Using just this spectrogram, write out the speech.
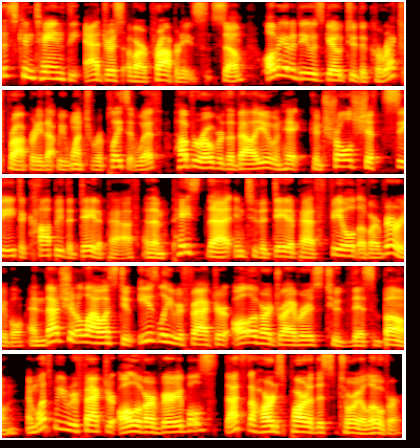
This contains the address of our properties. So all we gotta do is go to the correct property that we want to replace it with, hover over the value and hit Control Shift C to copy the data path, and then paste that into the data path field of our variable. And that should allow us to easily refactor all of our drivers to this bone. And once we refactor all of our variables, that's the hardest part of this tutorial over.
